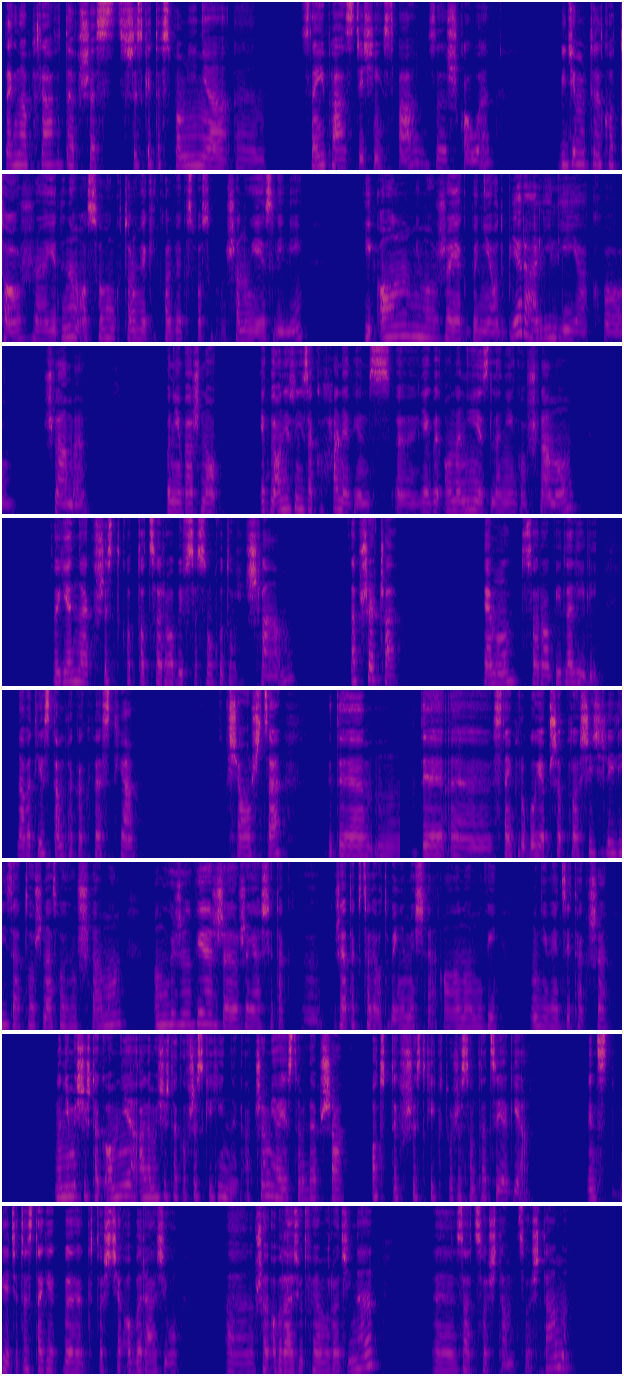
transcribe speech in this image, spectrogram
tak naprawdę przez wszystkie te wspomnienia um, Snape'a z dzieciństwa, ze szkoły, widzimy tylko to, że jedyną osobą, którą w jakikolwiek sposób on szanuje jest Lily. I on, mimo że jakby nie odbiera Lily jako szlamę, ponieważ no, jakby on jest w niej zakochany, więc y, jakby ona nie jest dla niego szlamą, to jednak wszystko to, co robi w stosunku do szlam, zaprzecza temu, co robi dla Lili. Nawet jest tam taka kwestia w książce, gdy, mm, gdy e, Snape próbuje przeprosić Lili za to, że nazwał ją szlamą. On mówi, że wie, że, że ja się tak, e, że ja tak wcale o tobie nie myślę. A ona mówi mniej więcej tak, że no nie myślisz tak o mnie, ale myślisz tak o wszystkich innych. A czym ja jestem lepsza od tych wszystkich, którzy są tacy jak ja? Więc wiecie, to jest tak, jakby ktoś cię obraził, e, na przykład obraził twoją rodzinę, E, za coś tam, coś tam.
